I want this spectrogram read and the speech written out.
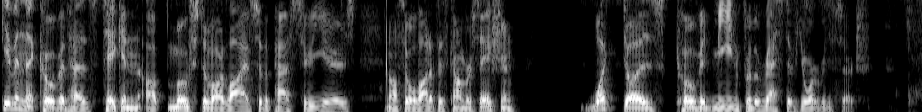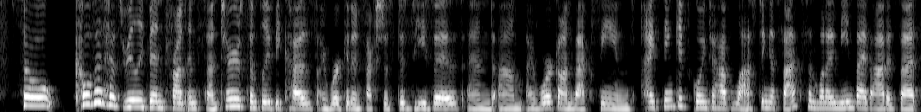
given that COVID has taken up most of our lives for the past two years, and also a lot of this conversation, what does COVID mean for the rest of your research? So, COVID has really been front and center simply because I work in infectious diseases and um, I work on vaccines. I think it's going to have lasting effects. And what I mean by that is that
